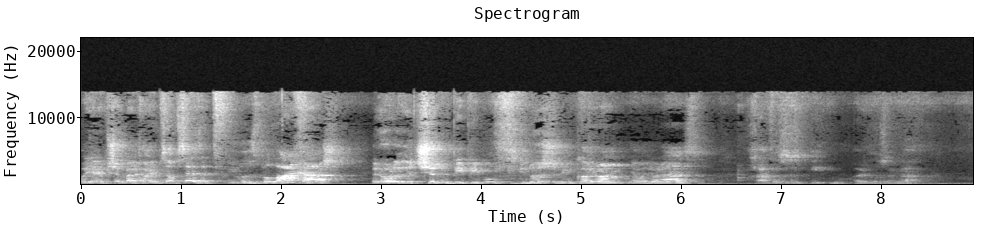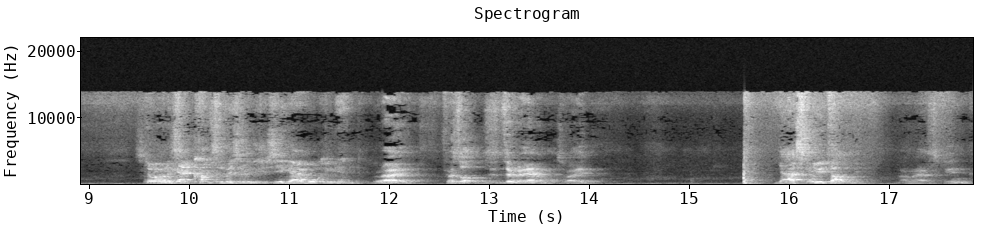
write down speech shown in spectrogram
But Reb Shimon himself says that tefillah is belachash in order that it shouldn't be people genus should be called wrong. Yeah, what do you want to ask? Chatas is eaten, oils are not. So when a guy comes to the base of English, you see a guy walking in. right. First of all, there's different animals, right? You're asking or you're telling me? I'm asking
